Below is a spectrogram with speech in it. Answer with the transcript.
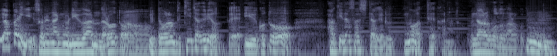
やっぱりそれなりの理由があるんだろううんと言ってごらんと聞いてあげるよっていうことを吐き出させてあげるのは手かなと。なるほど、なるほど。うん。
